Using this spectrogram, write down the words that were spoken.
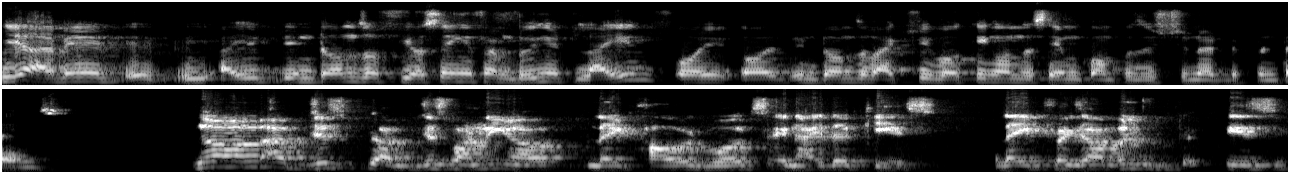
Yeah, I mean, it, it, in terms of you're saying if I'm doing it live, or or in terms of actually working on the same composition at different times. No, I'm just I'm just wondering how like how it works in either case. Like for example, is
